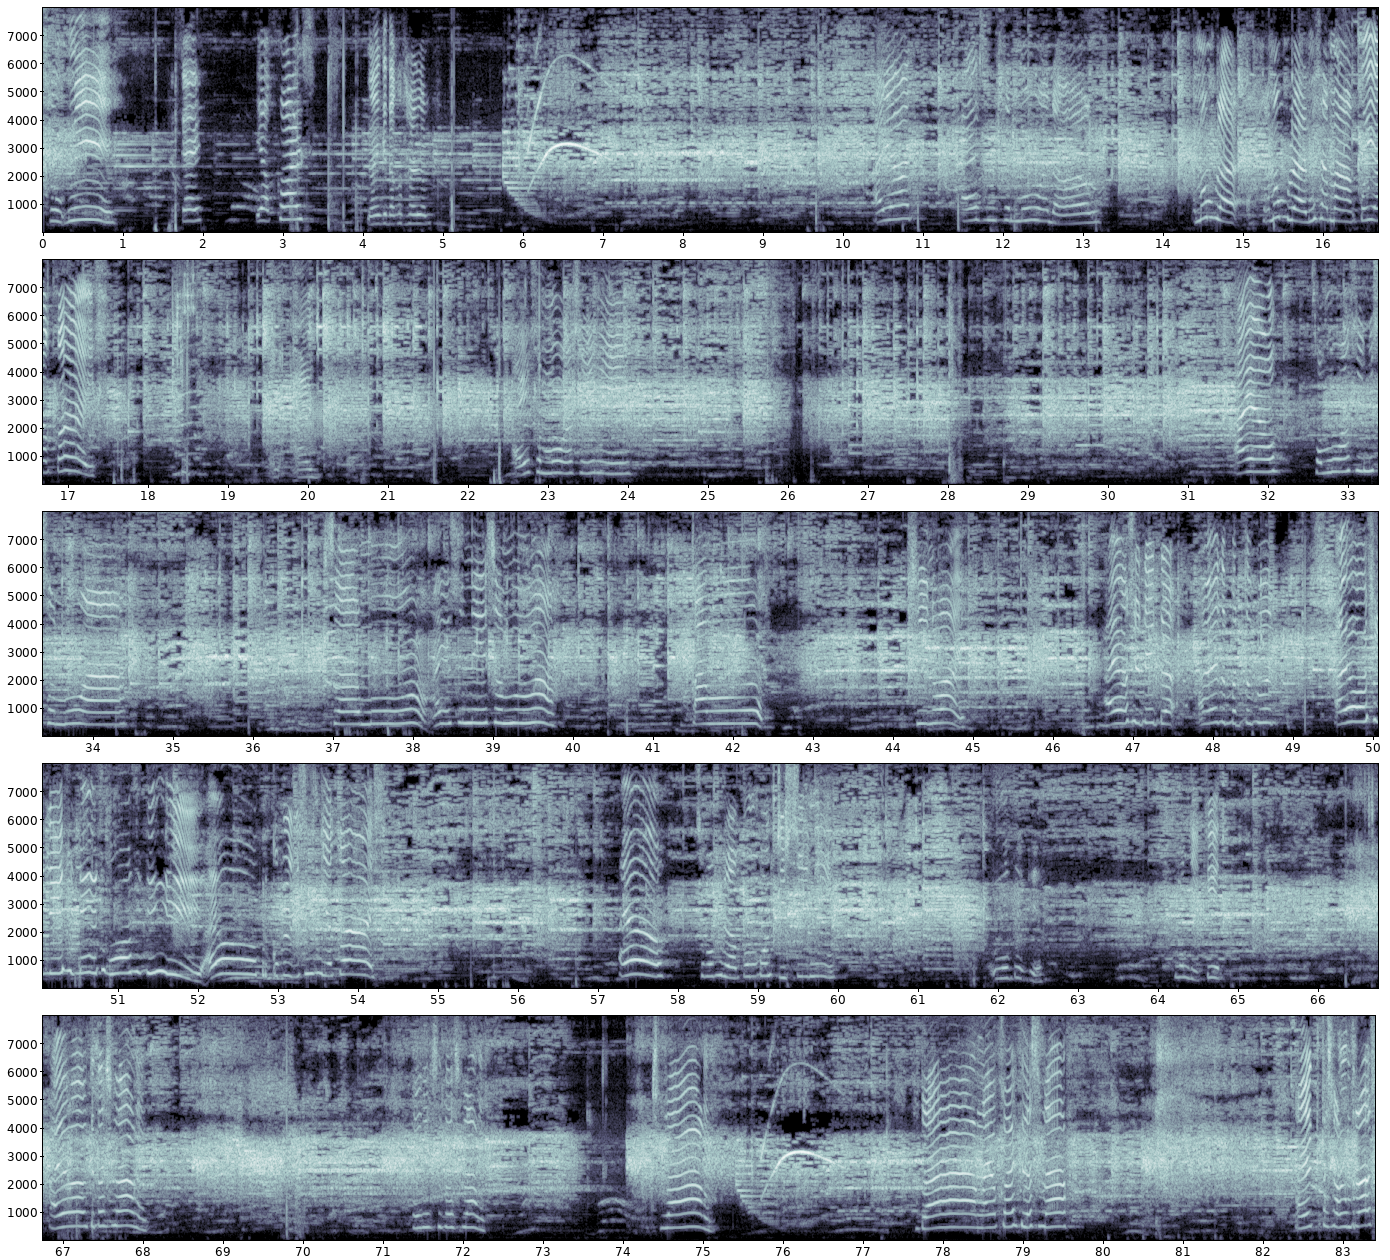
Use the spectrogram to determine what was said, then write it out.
Help me. Oke. Ya, guys. Nah, kita ke dalam. Ayo, ayo semua dong. Emang bela- emang berani sama aku ya, guys? Semua berkumpul di sini. Ini tuh dia. Cuma dikit. Ayo kita serang. Ayo kita serang. Serang. Serang. Ayo guys kita serang. Ayo kita serang terus.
